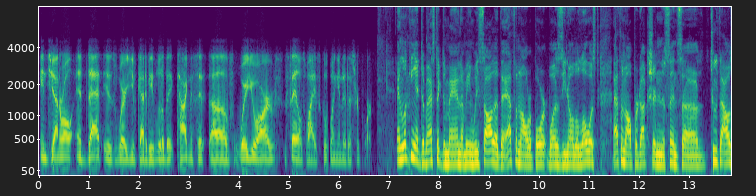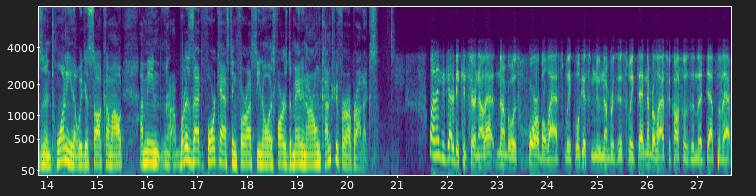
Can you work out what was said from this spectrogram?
in general, and that is where you've got to be a little bit cognizant of where you are sales wise going into this report. And looking at domestic demand, I mean, we saw that the ethanol report was, you know, the lowest ethanol production since uh, 2020 that we just saw come out. I mean, what is that forecasting for us, you know, as far as demand in our own country for our products? Well, I think you've got to be concerned. Now, that number was horrible last week. We'll get some new numbers this week. That number last week also was in the depth of that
